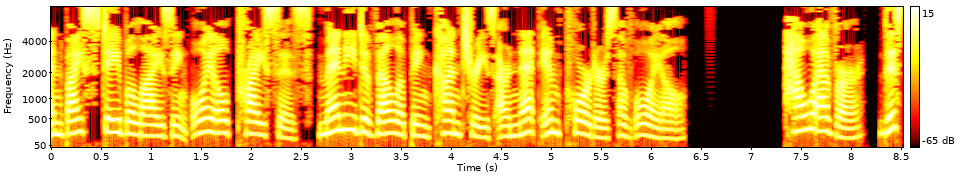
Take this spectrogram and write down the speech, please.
and by stabilizing oil prices many developing countries are net importers of oil. However, this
